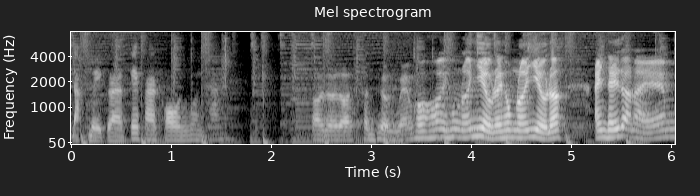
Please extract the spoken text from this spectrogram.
đặc biệt là cái pha côn của anh khánh. Rồi rồi rồi. Phần thưởng của em. Không, không, nói nhiều đây không nói nhiều nữa. Anh thấy dạo này em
